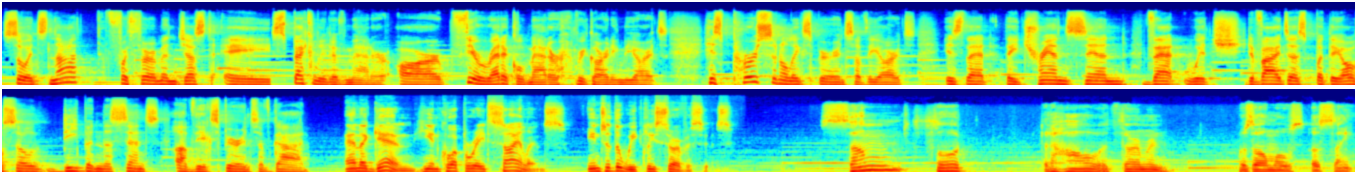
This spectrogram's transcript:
So it's not for Thurman just a speculative matter or theoretical matter regarding the arts. His personal experience of the arts is that they transcend that which divides us, but they also deepen the sense of the experience of God. And again, he incorporates silence into the weekly services. Some thought that Howard Thurman was almost a saint.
